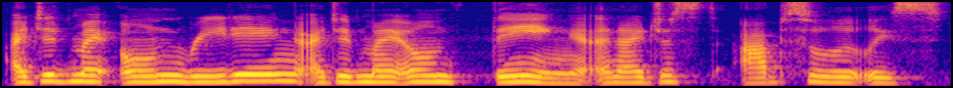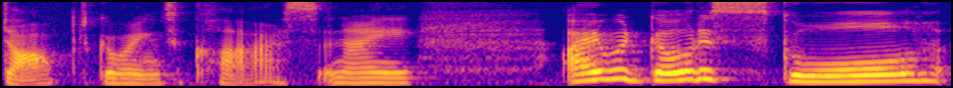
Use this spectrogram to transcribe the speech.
I did my own reading, I did my own thing, and I just absolutely stopped going to class. And I I would go to school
